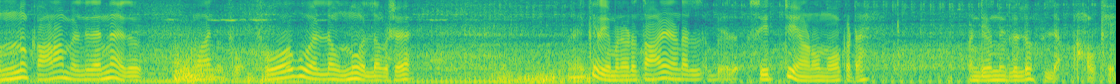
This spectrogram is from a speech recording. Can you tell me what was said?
ഒന്നും കാണാൻ പറ്റുന്നില്ല. തന്നെ ഇത്? ഫോഗുമല്ല ഒന്നുമല്ല പക്ഷേ. എനിക്കറിയാം ഇവിടെ താഴെ സിറ്റിയാണോ ആണോ നോക്കട്ടെ. വണ്ടിയൊന്നും ഇല്ലല്ലോ? ഇല്ല. ഓക്കെ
